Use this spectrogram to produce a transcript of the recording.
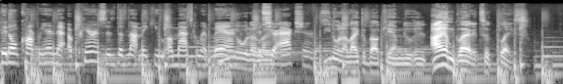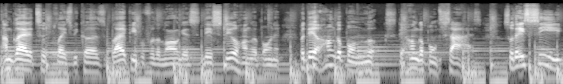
they don't comprehend that appearances does not make you a masculine man. You know what I it's like? your actions. You know what I liked about Cam Newton? I am glad it took place. I'm glad it took place because black people for the longest they're still hung up on it, but they're hung up on looks. They're hung up on size. So they see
